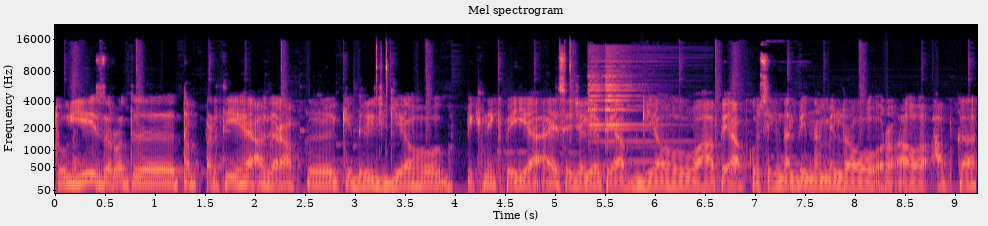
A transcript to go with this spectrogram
तो ये ज़रूरत तब पड़ती है अगर आप किधर गया हो पिकनिक पे या ऐसे जगह पे आप गया हो, वहाँ पे आपको सिग्नल भी ना मिल रहा हो और आपका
